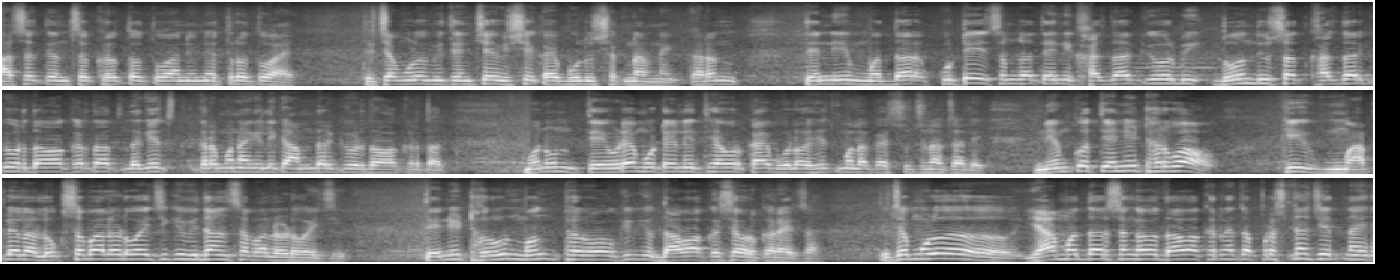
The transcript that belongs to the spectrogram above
असं त्यांचं कर्तृत्व आणि नेतृत्व आहे. त्याच्यामुळं मी त्यांच्याविषयी काय बोलू शकणार नाही. कारण त्यांनी मतदार कुठे समजा त्यांनी खासदारकीवर बी दोन दिवसात खासदारकीवर दावा करतात लगेच क्रमांना गेले की आमदारकीवर दावा करतात. म्हणून तेवढ्या मोठ्या नेत्यावर काय बोलावं हेच मला काय सूचना चालेल. नेमकं त्यांनी ठरवावं. की आपल्याला लोकसभा लढवायची की विधानसभा लढवायची? त्यांनी ठरवून मग ठरवावं की दावा कशावर करायचा. त्याच्यामुळं ह्या मतदारसंघावर दावा करण्याचा प्रश्नच येत नाही.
